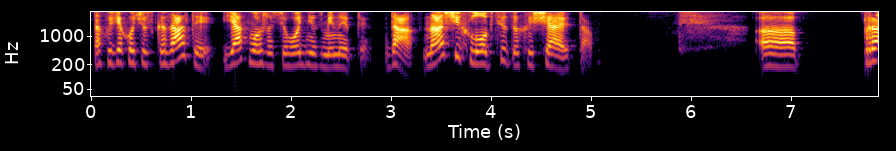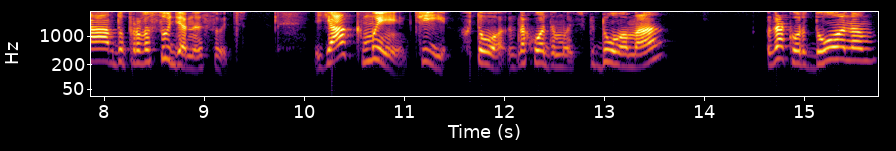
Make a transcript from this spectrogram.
Так ось я хочу сказати, як можна сьогодні змінити. Да, наші хлопці захищають там. Е, правду, правосуддя несуть. Як ми, ті, хто знаходимось вдома, за кордоном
